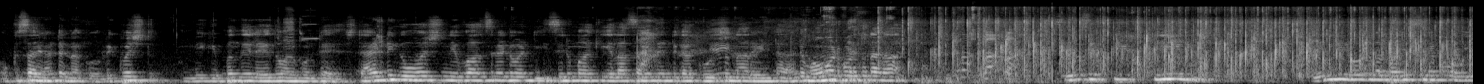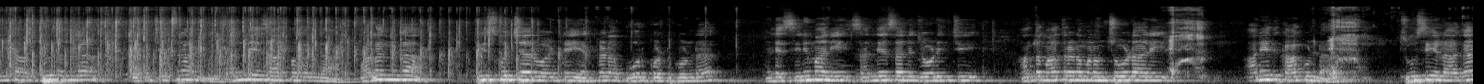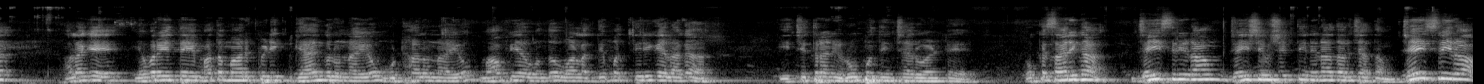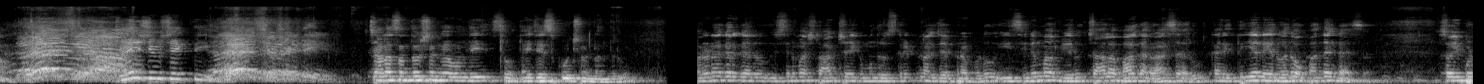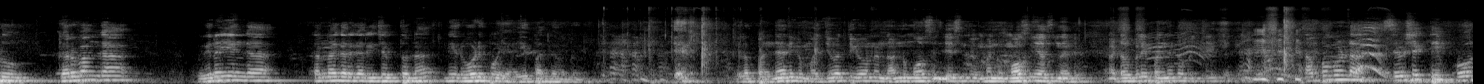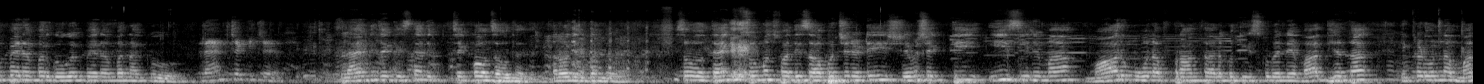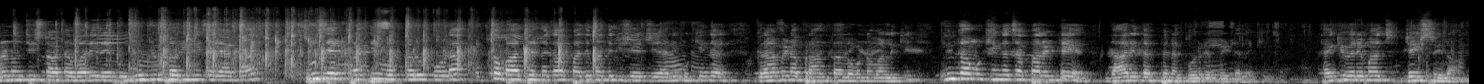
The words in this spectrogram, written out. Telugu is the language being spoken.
ఒకసారి అంటే నాకు రిక్వెస్ట్ మీకు ఇబ్బంది లేదు అనుకుంటే స్టాండింగ్ ఓషన్ ఇవ్వాల్సినటువంటి ఈ సినిమాకి ఇలా సైలెంట్గా కూర్చున్నారు ఏంటా అంటే మొహమాట పడుతున్నారా టీమ్ ఎన్ని రోజుల పరిశ్రమ ఇంత అద్భుతంగా ఒక చిత్రాన్ని సందేశాత్మకంగా బలంగా తీసుకొచ్చారు అంటే ఎక్కడ బోర్ కొట్టకుండా అంటే సినిమాని సందేశాన్ని జోడించి అంత మాత్రాన మనం చూడాలి అనేది కాకుండా చూసేలాగా అలాగే ఎవరైతే మత మార్పిడి గ్యాంగులు ఉన్నాయో ముఠాలు ఉన్నాయో మాఫియా ఉందో వాళ్ళ దిమ్మ తిరిగేలాగా ఈ చిత్రాన్ని రూపొందించారు అంటే ఒక్కసారిగా జై శ్రీరామ్ జై శివశక్తి నినాదాలు చేద్దాం. జై శ్రీరామ్! జై శివశక్తి! చాలా సంతోషంగా ఉంది. సో దయచేసి కూర్చోండి అందరూ. కరుణాకర్ గారు ఈ సినిమా స్టార్ట్ చేయక ముందు స్క్రిప్ట్ నాకు చెప్పినప్పుడు ఈ సినిమా మీరు చాలా బాగా రాశారు కానీ తీయలేరు అని ఒక పద్యం కాదు సో ఇప్పుడు గర్వంగా వినయంగా కరుణాకర్ గారికి చెప్తున్నా నేను ఓడిపోయా ఈ పందెంలో. ఇలా పందానికి మధ్యవర్తిగా ఉన్న నన్ను మోసం చేసింది నన్ను మోసం చేస్తుందండి. ఆ డబ్బులే పందెంలో తప్పకుండా. Shivashakti PhonePe number Google Pay number నాకు బ్లాంక్ చెక్ ఇచ్చారు బ్లాంక్ చెక్ ఇస్తే అది చెక్ బౌన్స్ అవుతుంది. తర్వాత ఇబ్బంది so thank you so much for this opportunity Shivashakti ఈ సినిమా మారుమూల ప్రాంతాలకు తీసుకువెళ్ళే బాధ్యత ఇక్కడ ఉన్న మన నుంచి స్టార్ట్ అవ్వాలి. రేపు యూట్యూబ్లో రిలీజ్ అయ్యాక చూసే ప్రతి ఒక్కరూ కూడా ఒక్క బాధ్యతగా పది మందికి షేర్ చేయాలి. ముఖ్యంగా గ్రామీణ ప్రాంతాల్లో ఉన్న వాళ్ళకి. ఇంకా ముఖ్యంగా చెప్పాలంటే దారి తప్పిన గొర్రె బిడ్డలకి. థ్యాంక్ యూ వెరీ మచ్ జై శ్రీరామ్.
